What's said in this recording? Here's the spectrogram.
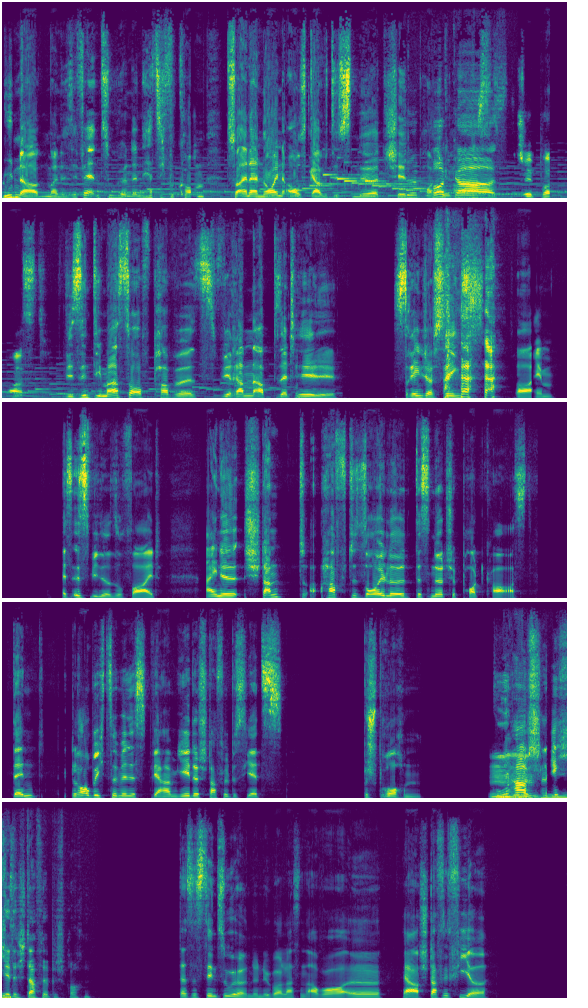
Guten Abend, meine sehr verehrten Zuhörenden. Herzlich willkommen zu einer neuen Ausgabe des Nerd Shit Podcast. Podcast. Wir sind die Master of Puppets. Wir rannen up that hill. Stranger Things Time. Es ist wieder soweit. Eine standhafte Säule des Nerdship Podcast. Denn, glaube ich zumindest, wir haben jede Staffel bis jetzt besprochen. Wir haben jede Staffel besprochen. Das ist den Zuhörenden überlassen. Aber äh, ja, Staffel 4.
